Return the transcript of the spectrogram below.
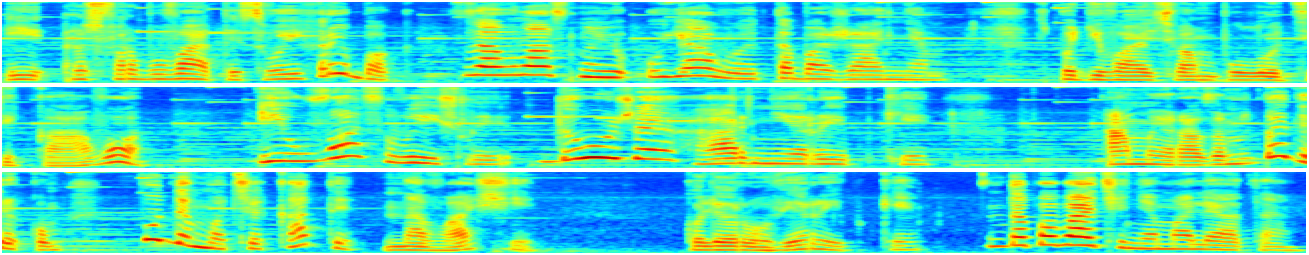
і розфарбувати своїх рибок за власною уявою та бажанням. Сподіваюсь, вам було цікаво, і у вас вийшли дуже гарні рибки. А ми разом з Бедриком будемо чекати на ваші кольорові рибки. До побачення, малята!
